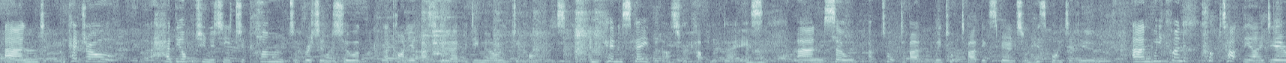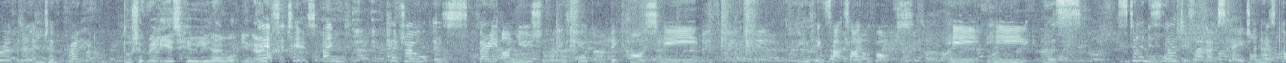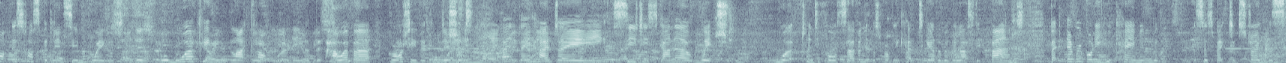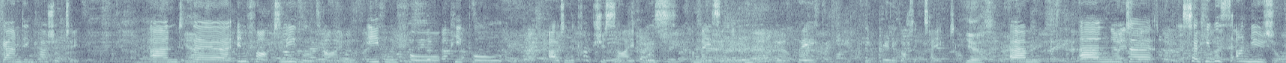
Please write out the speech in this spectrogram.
and Pedro had the opportunity to come to Britain to a, a cardiovascular epidemiology conference, and he stayed with us for a couple of days. And so I talked about we talked about the experience from his point of view, and we kind of cooked up the idea of an elective program. Gosh, it really is who you know what you know. Yes, it is. And Pedro is very unusual in Cuba because he he thinks outside the box. He he was still in his 30s at that stage, and he's got this hospital in Cienfuegos working like clockwork. However grotty the conditions, uh, they had a CT scanner which worked 24-7 it was probably kept together with elastic bands but everybody who came in with a suspected stroke was scanned in casualty and their infarct legal time, even for people out in the countryside, was amazing. You know, they he really got it taped, Yes. and uh, so he was unusual.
